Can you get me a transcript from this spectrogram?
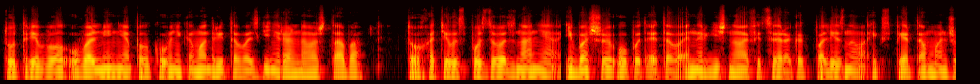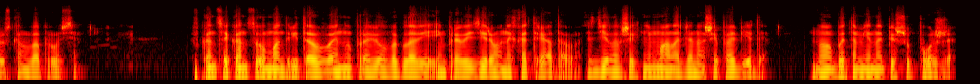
то требовал увольнения полковника Мадритова из генерального штаба, то хотел использовать знания и большой опыт этого энергичного офицера как полезного эксперта в маньчжурском вопросе. В конце концов, Мадритов войну провел во главе импровизированных отрядов, сделавших немало для нашей победы. Но об этом я напишу позже.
